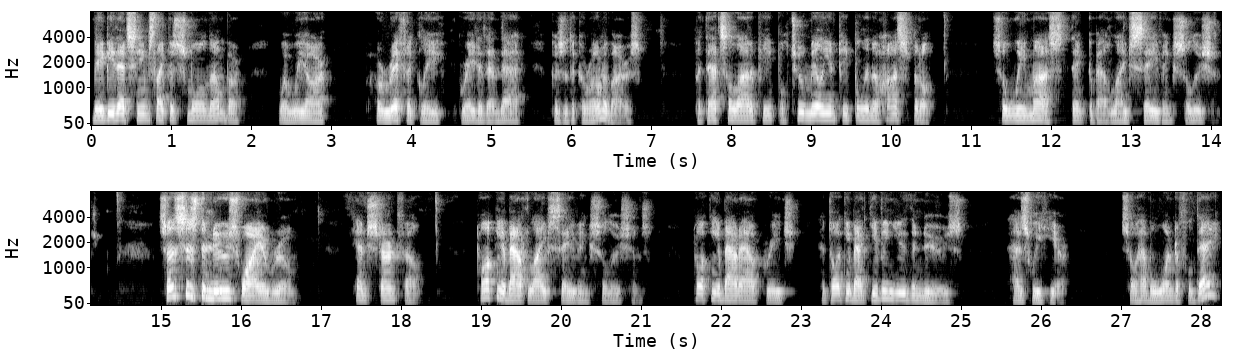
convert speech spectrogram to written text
Maybe that seems like a small number when we are horrifically greater than that because of the coronavirus. But that's a lot of people, 2 million people in a hospital. So we must think about life saving solutions. So this is the Newswire room. Ken Sternfeld talking about life saving solutions, talking about outreach, and talking about giving you the news as we hear. So have a wonderful day,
